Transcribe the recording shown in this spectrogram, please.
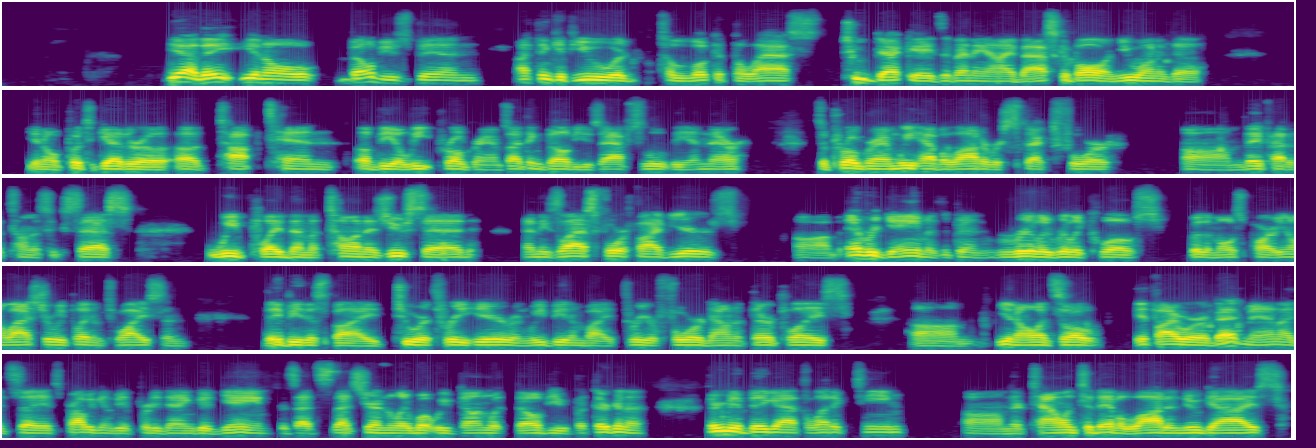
Yeah, they you know Bellevue's been. I think if you were to look at the last two decades of NAIA basketball and you wanted to you know, put together a, a, top 10 of the elite programs. I think Bellevue is absolutely in there. It's a program we have a lot of respect for. Um, they've had a ton of success. We've played them a ton, as you said. And these last four or five years, um, every game has been really, really close for the most part. You know, last year we played them twice and they beat us by two or three here, and we beat them by three or four down at their place. Um, you know, and so if I were a bet man, I'd say it's probably going to be a pretty dang good game because that's that's generally what we've done with Bellevue. But they're gonna they're gonna be a big athletic team. Um, they're talented. They have a lot of new guys.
